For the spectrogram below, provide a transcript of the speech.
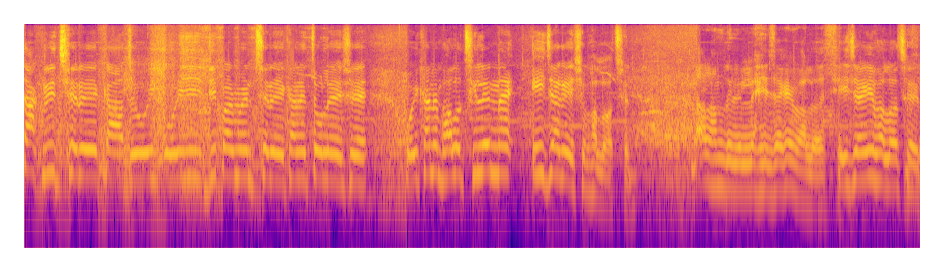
চাকরি ছেড়ে কাজ ওই ওই ডিপার্টমেন্ট ছেড়ে এখানে চলে এসে ওইখানে ভালো ছিলেন না এই জায়গায় এসে ভালো আছেন? আলহামদুলিল্লাহ এই জায়গায় ভালো আছি। এই জায়গায় ভালো আছেন?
